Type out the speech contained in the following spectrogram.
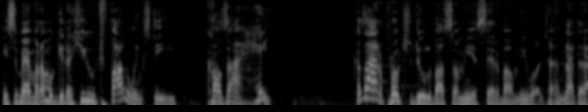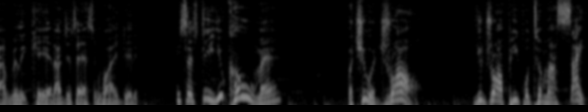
He said, man, but I'm going to get a huge following, Steve, because I hate. Because I had approached the dude about something he had said about me one time. Not that I really cared. I just asked him why he did it. He said, Steve, you cool, man. But you a draw. You draw people to my site.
